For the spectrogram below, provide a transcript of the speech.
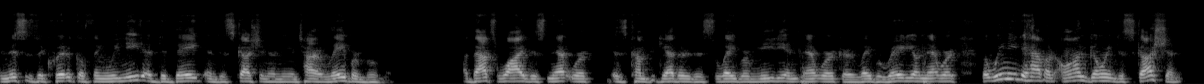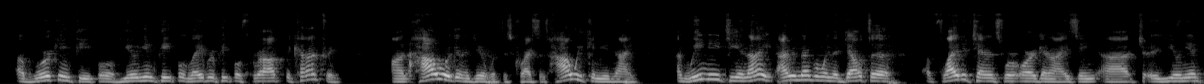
and this is the critical thing, we need a debate and discussion in the entire labor movement that's why this network has come together, this labor media network or labor radio network. But we need to have an ongoing discussion of working people, of union people, labor people throughout the country on how we're going to deal with this crisis, how we can unite. And we need to unite. I remember when the Delta flight attendants were organizing uh, a union,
